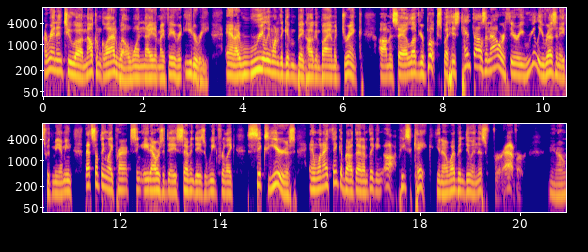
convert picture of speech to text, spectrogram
I ran into uh, Malcolm Gladwell one night at my favorite eatery, and I really wanted to give him a big hug and buy him a drink um, and say I love your books. But his ten thousand hour theory really resonates with me. I mean, that's something like practicing eight hours a day, seven days a week for like six years. And when I think about that, I'm thinking, oh, piece of cake. You know, I've been doing this forever. You know.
